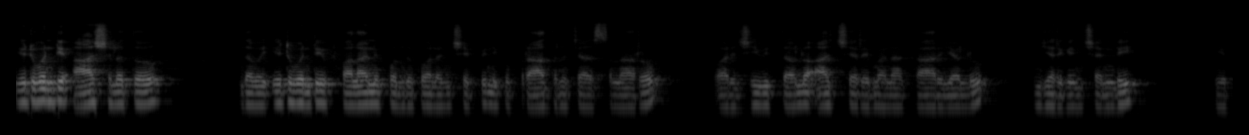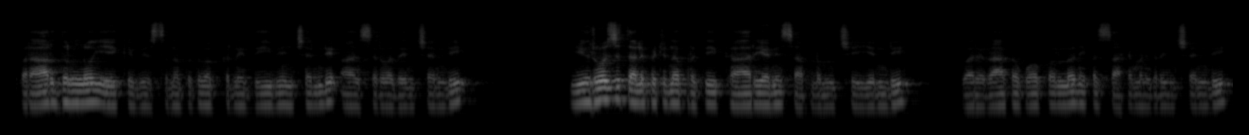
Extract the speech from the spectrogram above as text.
ఎటువంటి ఆశలతో ఎటువంటి ఫలాన్ని పొందుకోవాలని చెప్పి నీకు ప్రార్థన చేస్తున్నారో వారి జీవితాల్లో ఆశ్చర్యమైన కార్యాలు జరిగించండి. ఈ ప్రార్థనలో ఏకీవిస్తున్న ప్రతి ఒక్కరిని దీవించండి ఆశీర్వదించండి. ఈరోజు తలపెట్టిన ప్రతి కార్యాన్ని సఫలం చేయండి. వారి రాకపోకల్లో నీకు సహాయం అనుగ్రహించండి.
